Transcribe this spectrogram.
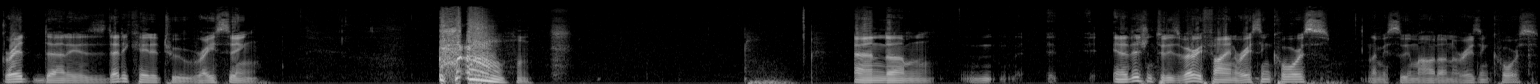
grid that is dedicated to racing. And um, in addition to this very fine racing course, let me zoom out on a racing course.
